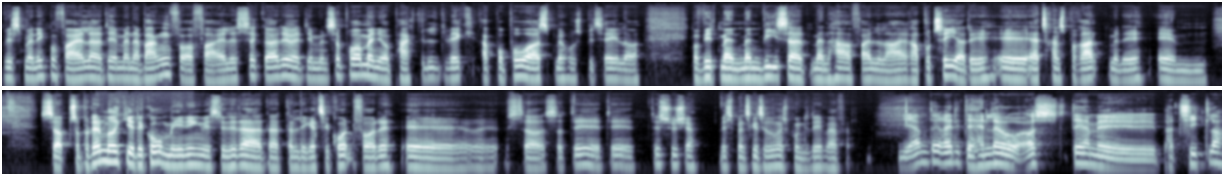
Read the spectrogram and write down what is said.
hvis man ikke må fejle, og det, man er bange for at fejle, så gør det jo, at jamen, så prøver man jo at pakke det lidt væk, apropos også med hospitaler, hvorvidt man, man viser, at man har fejl eller ej, rapporterer det, øh, er transparent med det, øh, så, så på den måde giver det god mening, hvis det er det, der, der, der ligger til grund for det. Øh, så så det, det, det synes jeg, hvis man skal til udgangspunkt i det i hvert fald. Jamen det er rigtigt, det handler jo også det her med partikler,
